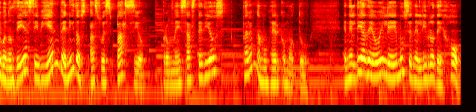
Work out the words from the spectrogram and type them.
buenos días y bienvenidos a su espacio, promesas de Dios para una mujer como tú. En el día de hoy leemos en el libro de Job,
